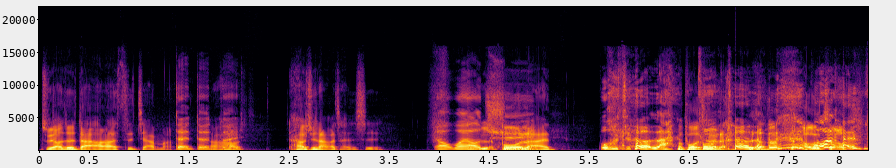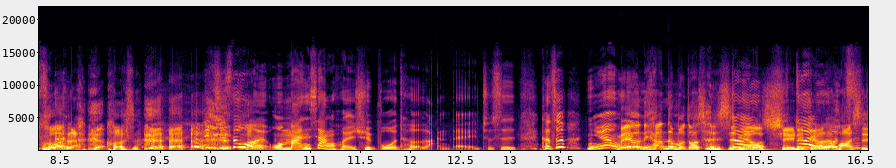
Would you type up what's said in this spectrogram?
主要就是在阿拉斯加嘛，对对然后对，还有去哪个城市？有我有去波兰。波特兰，哦波特兰，波兰。欧洲，波兰，欧洲，其实我我蛮想回去波特兰的、欸，就是可是你因为没有，你还有那么多城市没有去，你，不要再花时间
